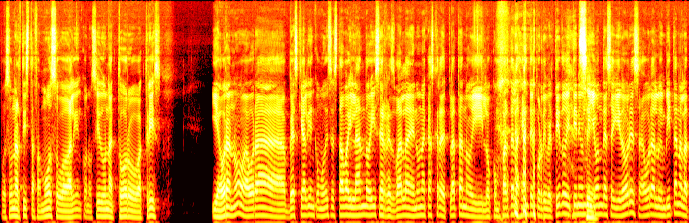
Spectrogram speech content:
pues un artista famoso o alguien conocido, un actor o actriz. Y ahora no, ahora ves que alguien, como dice, está bailando y se resbala en una cáscara de plátano y lo comparte la gente por divertido y tiene un sí. millón de seguidores. Ahora lo invitan a la,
